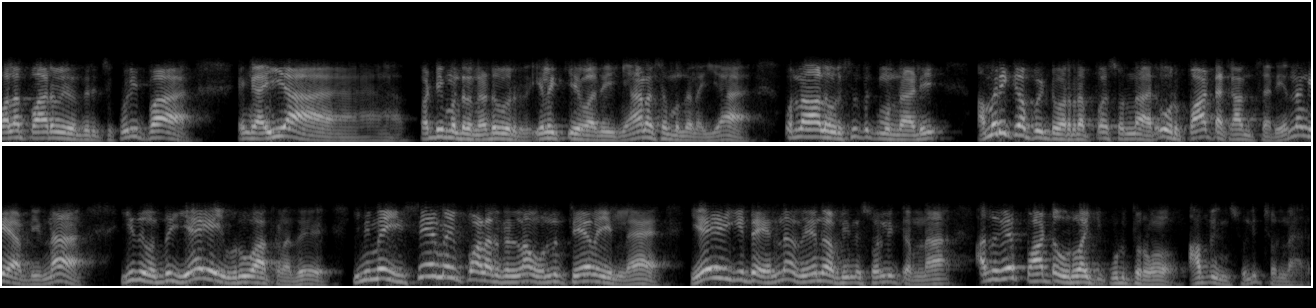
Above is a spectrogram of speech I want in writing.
பல பார்வை வந்துருச்சு. குறிப்பா எங்க ஐயா பட்டிமன்ற நடுவர் இலக்கியவாதி ஞானசம்பந்தன் ஐயா ஒரு நாலு வருஷத்துக்கு முன்னாடி அமெரிக்கா போயிட்டு வர்றப்ப சொன்னார் ஒரு பாட்டை காமிச்சார். என்னங்க அப்படின்னா இது வந்து ஏஐ உருவாக்குனது. இனிமே இசையமைப்பாளர்கள்லாம் ஒன்றும் தேவையில்லை. ஏஐ கிட்ட என்ன வேணும் அப்படின்னு சொல்லிட்டோம்னா அதுவே பாட்டை உருவாக்கி கொடுத்துரும் அப்படின்னு சொல்லி சொன்னார்.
